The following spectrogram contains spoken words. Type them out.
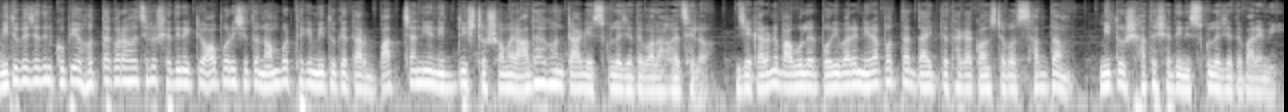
মিতুকে যেদিন কুপিয়ে হত্যা করা হয়েছিল, সেদিন একটি অপরিচিত নম্বর থেকে মিতুকে তার বাচ্চা নিয়ে নির্দিষ্ট সময়ের আধা ঘণ্টা আগে স্কুলে যেতে বলা হয়েছিল। যে কারণে বাবুলের পরিবারের নিরাপত্তার দায়িত্বে থাকা কনস্টেবল সাদ্দাম মিতুর সাথে সেদিন স্কুলে যেতে পারেনি।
